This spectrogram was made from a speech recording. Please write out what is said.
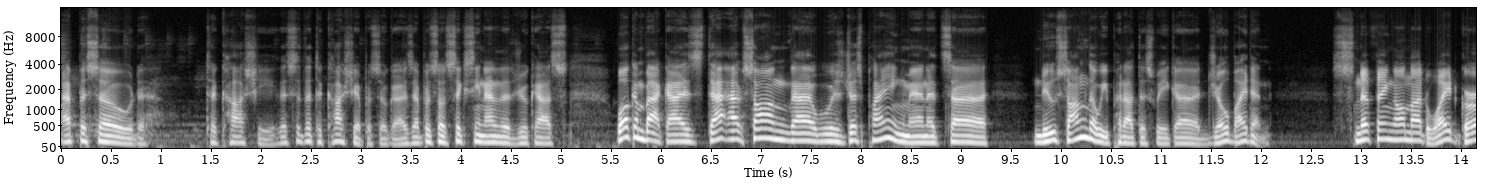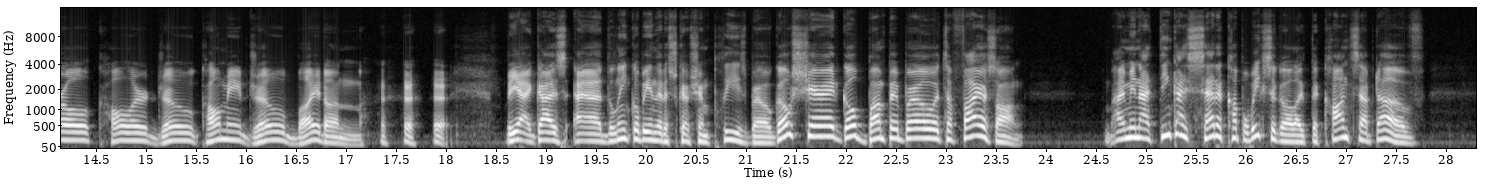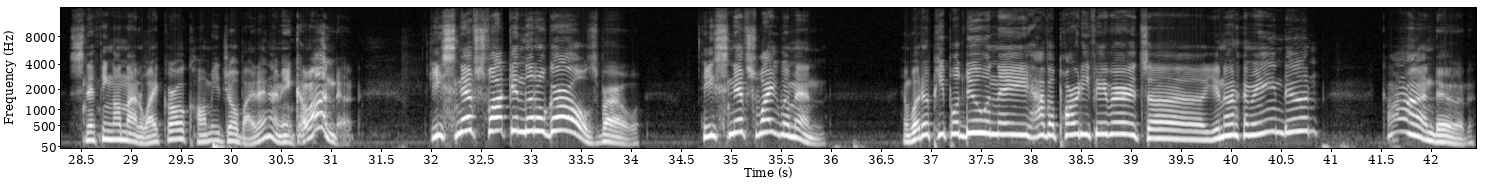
episode Tekashi. This is the Tekashi episode, guys. Episode 69 of the Drewcast. Welcome back, guys. That song that was just playing, man, it's a new song that we put out this week. Uh, Joe Biden. Sniffing on that white girl, call her Joe, call me Joe Biden. but yeah, guys, uh, the link will be in the description. Please, bro, go share it, go bump it, bro. It's a fire song. I mean, I think I said a couple weeks ago, like the concept of sniffing on that white girl, call me Joe Biden. I mean, come on, dude. He sniffs fucking little girls, bro. He sniffs white women. And what do people do when they have a party favor? It's uh, you know what I mean, dude? Come on, dude.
